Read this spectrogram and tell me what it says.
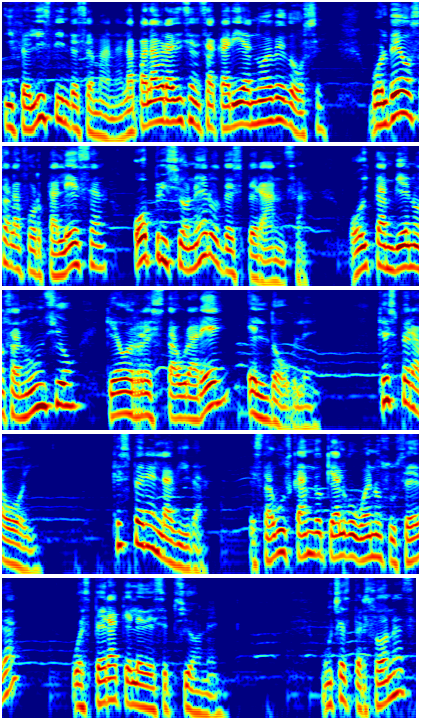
y feliz fin de semana. La palabra dice en Zacarías 9:12, Volveos a la fortaleza, oh prisioneros de esperanza. Hoy también os anuncio que os restauraré el doble. ¿Qué espera hoy? ¿Qué espera en la vida? ¿Está buscando que algo bueno suceda o espera que le decepcionen? Muchas personas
